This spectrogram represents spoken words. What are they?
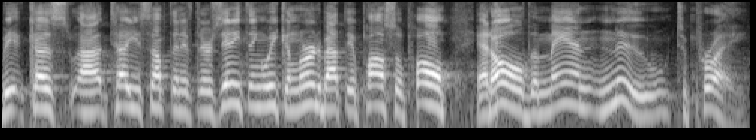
Because uh, I'll tell you something, if there's anything we can learn about the Apostle Paul at all, the man knew to pray.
